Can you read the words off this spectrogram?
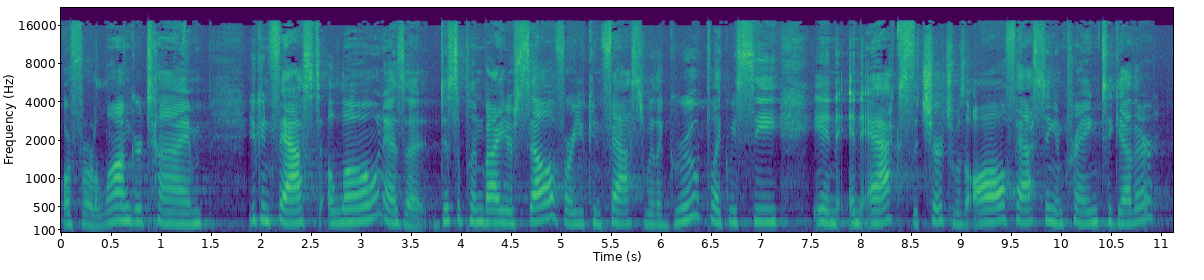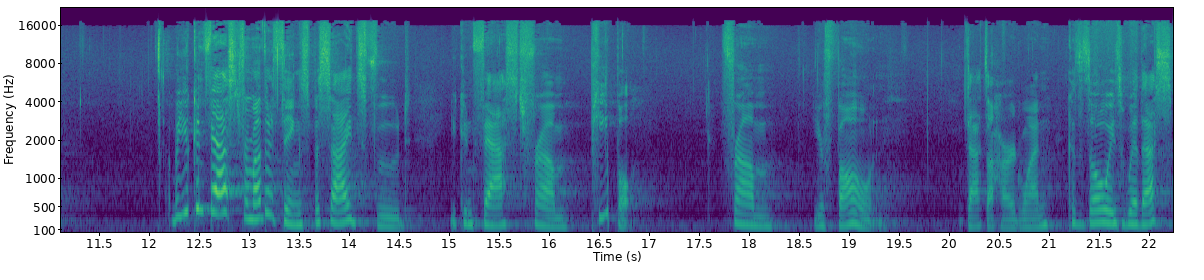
or for a longer time. You can fast alone as a discipline by yourself, or you can fast with a group, like we see in, in Acts. The church was all fasting and praying together. But you can fast from other things besides food. You can fast from people, from your phone, that's a hard one because it's always with us.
